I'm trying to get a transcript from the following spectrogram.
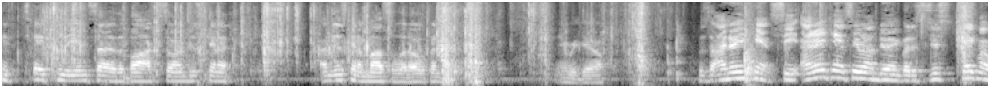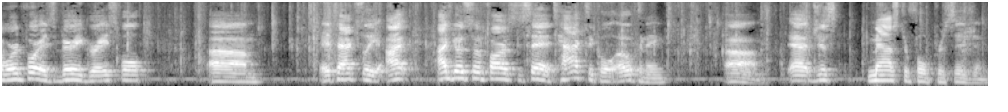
tape to the inside of the box, so I'm just gonna I'm just gonna muscle it open. There we go. I know you can't see I know you can't see what I'm doing, but it's just take my word for it, it's very graceful. Um, it's actually I I'd go so far as to say a tactical opening. Um, at just masterful precision.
